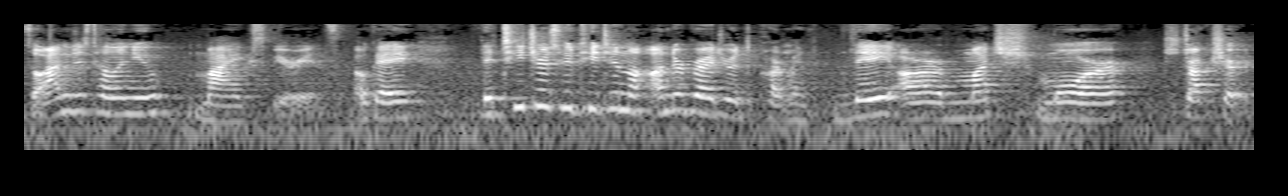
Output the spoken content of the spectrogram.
So I'm just telling you my experience, okay? The teachers who teach in the undergraduate department, they are much more structured.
